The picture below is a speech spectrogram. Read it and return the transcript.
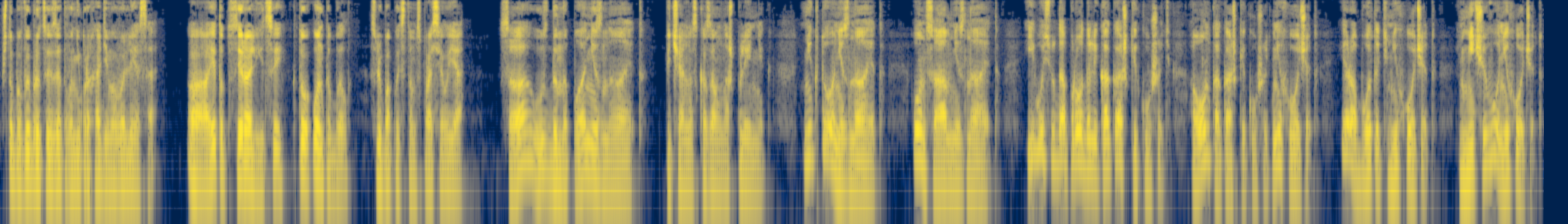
чтобы выбраться из этого непроходимого леса. «А этот с Иролицей, кто он-то был?» — с любопытством спросил я. «Саузданапа не знает», — печально сказал наш пленник. «Никто не знает. Он сам не знает. Его сюда продали какашки кушать, а он какашки кушать не хочет и работать не хочет. Ничего не хочет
